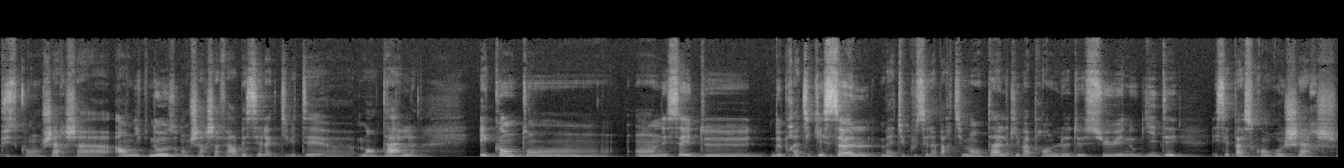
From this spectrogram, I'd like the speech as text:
puisqu'on cherche en hypnose, on cherche à faire baisser l'activité euh, mentale. Et quand on, on essaye de, de, pratiquer seul, bah, du coup c'est la partie mentale qui va prendre le dessus et nous guider. Et c'est pas ce qu'on recherche.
